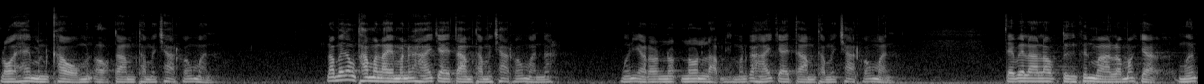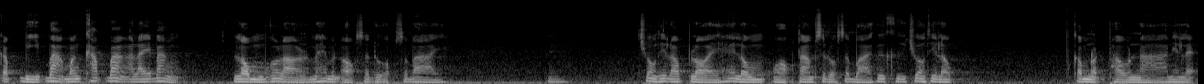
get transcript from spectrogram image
ปล่อยให้มันเข้ามันออกตามธรรมชาติของมัน เราไม่ต้องทำอะไรมันก็หายใจตามธรรมชาติของมันนะเหมือนอย่างเรานอนหลับเนี่ยมันก็หายใจตามธรรมชาติของมัน แต่เวลาเราตื่นขึ้นมาเรามักจะเหมือนกับบีบบ้างบังคับบ้างอะไรบ้างลมของเราไม่ให้มันออกสะดวกสบาย ช่วงที่เราปล่อยให้ลมออกตามสะดวกสบายก็คือช่วงที่เรา กำหนดภาวนานี่แหละ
